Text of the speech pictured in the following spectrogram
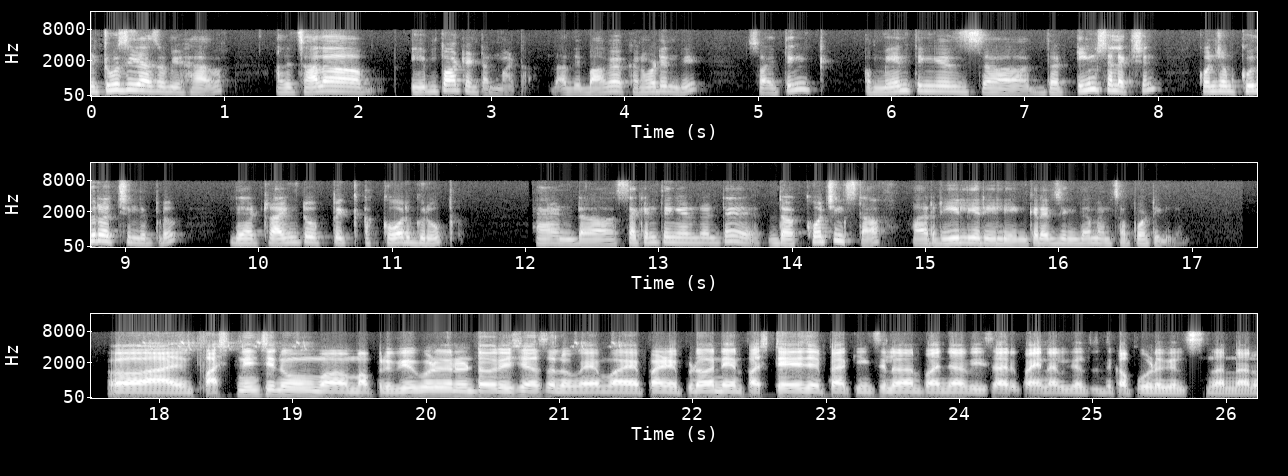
enthusiasm you have అది చాలా ఇంపార్టెంట్ అనమాట అది బాగా కనబడింది. So I think main thing is the team selection కొంచెం కుదిరొచ్చింది ఇప్పుడు. They are trying to pick a core group and second thing ఏంటంటే the coaching staff are really really encouraging them and supporting them first నుంచి నువ్వు మా ప్రివ్యూ కూడా వినుంటావు రిషి అసలు. మేము ఎప్పుడో నేను ఫస్ట్ చెప్పా కింగ్స్ ఎలెవన్ పంజాబ్ ఈసారి ఫైనల్ గెలుస్తుంది కప్పు కూడా గెలుస్తుంది అన్నారు.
